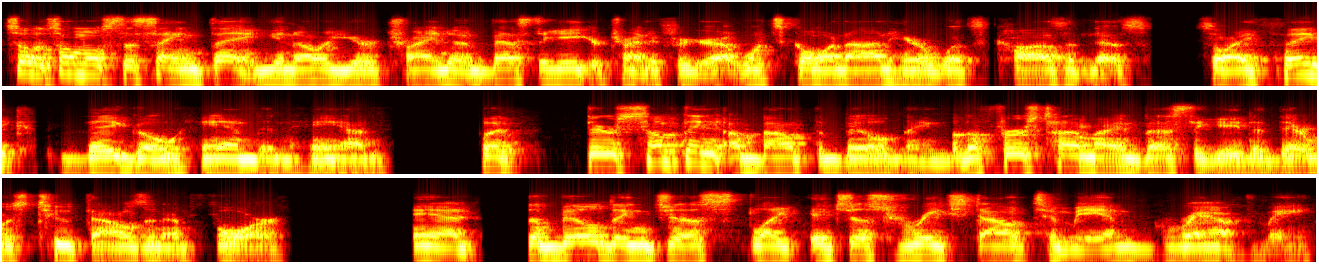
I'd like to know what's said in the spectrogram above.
So it's almost the same thing. You know, you're trying to investigate, you're trying to figure out what's going on here, what's causing this. So I think they go hand in hand. But there's something about the building. The first time I investigated there was 2004. And the building just like it just reached out to me and grabbed me.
